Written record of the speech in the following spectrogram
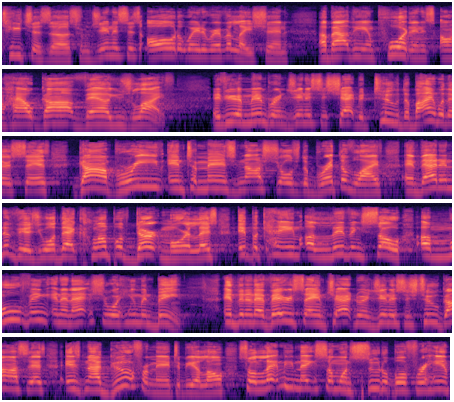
teaches us from Genesis all the way to Revelation about the importance on how God values life. If you remember in Genesis chapter 2, the Bible there says, God breathed into man's nostrils the breath of life, and that individual, that clump of dirt more or less, it became a living soul, a moving and an actual human being. And then in that very same chapter in Genesis 2, God says, It's not good for man to be alone, so let me make someone suitable for him.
